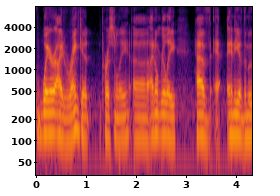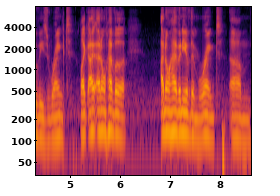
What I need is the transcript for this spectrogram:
where I'd rank it personally. Uh, I don't really have any of the movies ranked. Like I, I don't have a I don't have any of them ranked. Um,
